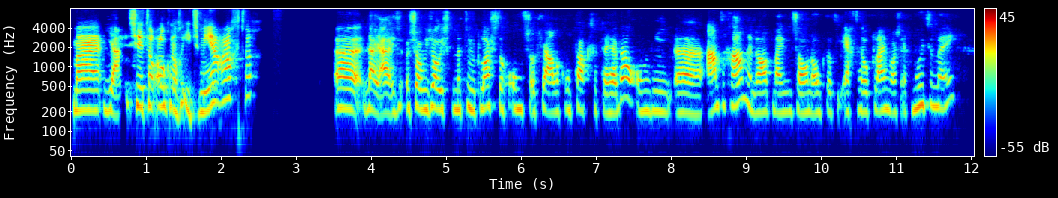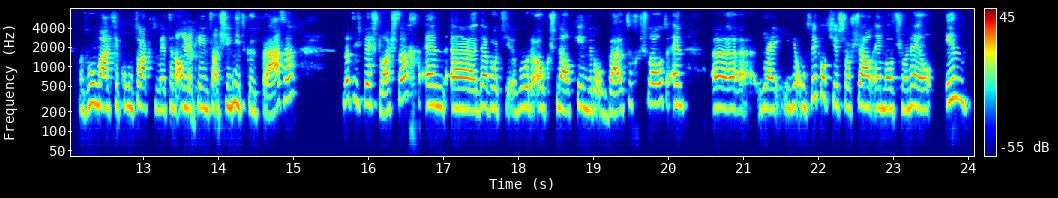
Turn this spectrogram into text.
Maar Ja. zit er ook nog iets meer achter? Eh, nou ja, sowieso is het natuurlijk lastig om sociale contacten te hebben, om die eh, aan te gaan. En daar had mijn zoon ook, dat hij echt heel klein was, echt moeite mee. Want hoe maak je contact met een ander kind als je niet kunt praten? Dat is best lastig. En eh, daar wordt, worden ook snel kinderen op buiten gesloten. En eh, jij, je ontwikkelt je sociaal-emotioneel in,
